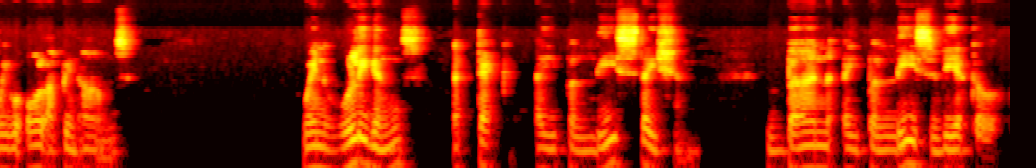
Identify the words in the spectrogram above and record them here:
we were all up in arms. When hooligans attack a police station, burn a police vehicle,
